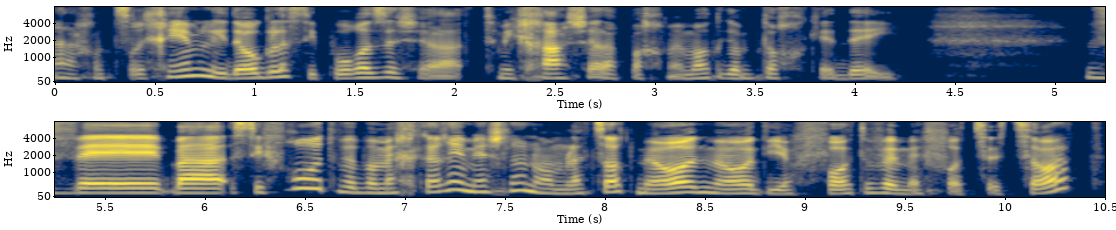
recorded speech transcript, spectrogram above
אנחנו צריכים לדאוג לסיפור הזה של התמיכה של הפחמימות גם תוך כדי. ובספרות ובמחקרים יש לנו המלצות מאוד מאוד יפות ומפוצצות,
